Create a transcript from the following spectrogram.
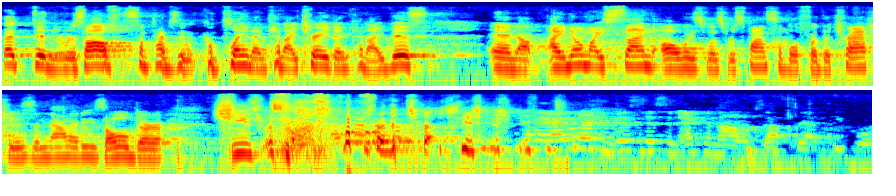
that didn't resolve. Sometimes they would complain and can I trade and can I this? And uh, I know my son always was responsible for the trashes, and now that he's older, she's responsible for the trashes. hey, I learned business and economics off that, people.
